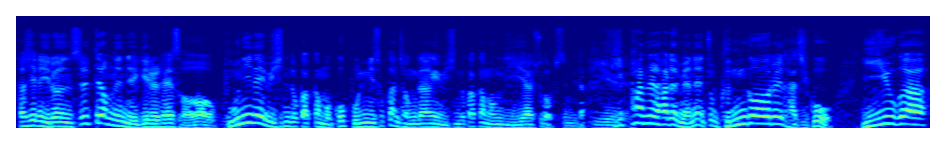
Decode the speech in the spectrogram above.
사실은 이런 쓸데없는 얘기를 해서 본인의 위신도 깎아먹고 본인이 속한 정당의 위신도 깎아먹는지 이해할 수가 없습니다. 예. 비판을 하려면은 좀 근거를 가지고 이유가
